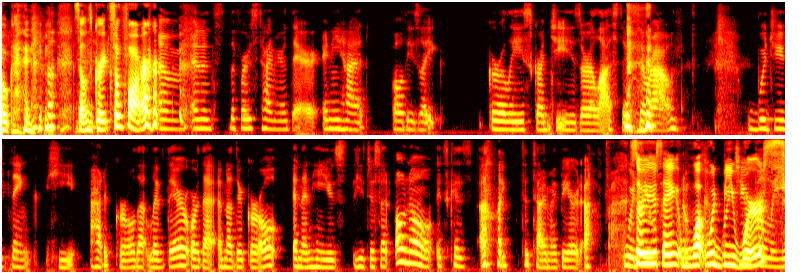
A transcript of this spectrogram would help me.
Okay. Sounds great so far. um, and it's the first time you're there, and he had all these like girly scrunchies or elastics around, would you think he had a girl that lived there or that another girl? And then he used he just said, "Oh no, it's because I like to tie my beard up." Would so you- are saying what would be would worse?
